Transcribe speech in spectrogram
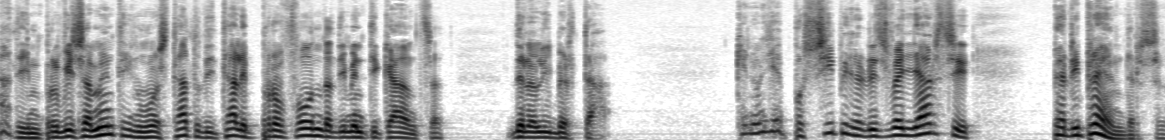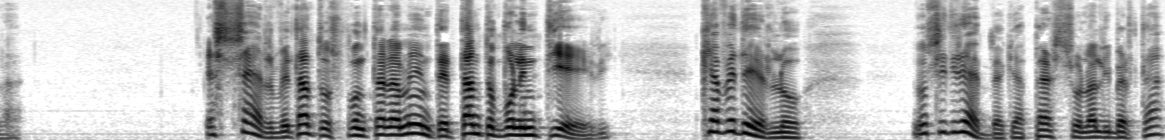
cade improvvisamente in uno stato di tale profonda dimenticanza della libertà che non gli è possibile risvegliarsi per riprendersela. E serve tanto spontaneamente e tanto volentieri che a vederlo non si direbbe che ha perso la libertà,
